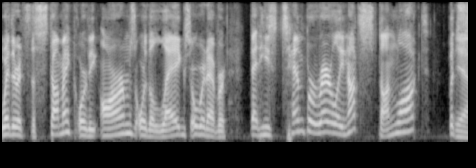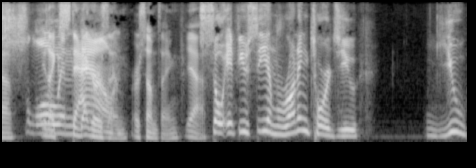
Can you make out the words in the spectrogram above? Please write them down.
Whether it's the stomach or the arms or the legs or whatever, that he's temporarily not stun locked, but Yeah. slow He like him staggers down. him or something. Yeah. So if you see him running towards you, you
